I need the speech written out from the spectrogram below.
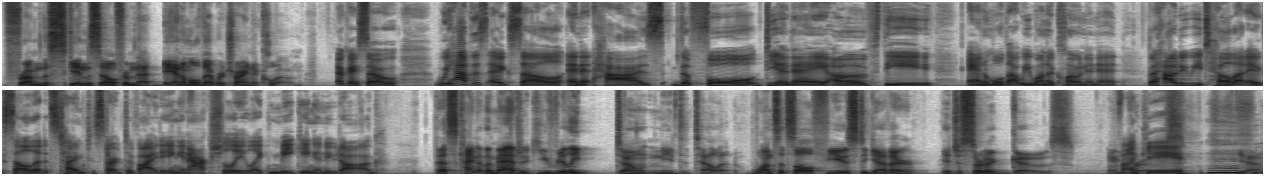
from the skin cell from that animal that we're trying to clone. Okay, so we have this egg cell and it has the full DNA of the animal that we want to clone in it. But how do we tell that egg cell that it's time to start dividing and actually like making a new dog? That's kind of the magic. You really don't need to tell it. Once it's all fused together, it just sort of goes. Funky. grows. yeah.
